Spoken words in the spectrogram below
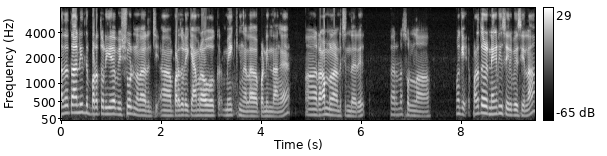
அதை தாண்டி இந்த படத்துடைய விஷுவல் நல்லா இருந்துச்சு. படத்துடைய கேமரா ஒர்க் மேக்கிங் நல்லா பண்ணியிருந்தாங்க. ராம் நல்லா நடிச்சிருந்தாரு. வேறு என்ன சொல்லலாம்? ஓகே படத்தோட நெகட்டிவ் சைடு பேசிடலாம்.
